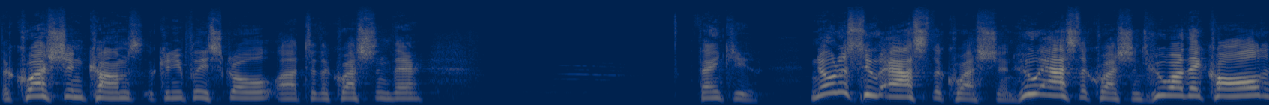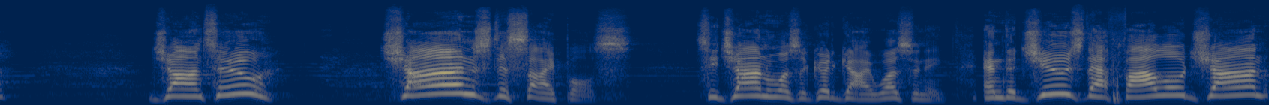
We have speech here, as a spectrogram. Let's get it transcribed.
The question comes, can you please scroll uh, to the question there? Thank you. Notice who asked the question. Who asked the question? Who are they called? John's who? John's disciples. See, John was a good guy, wasn't he? And the Jews that followed John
